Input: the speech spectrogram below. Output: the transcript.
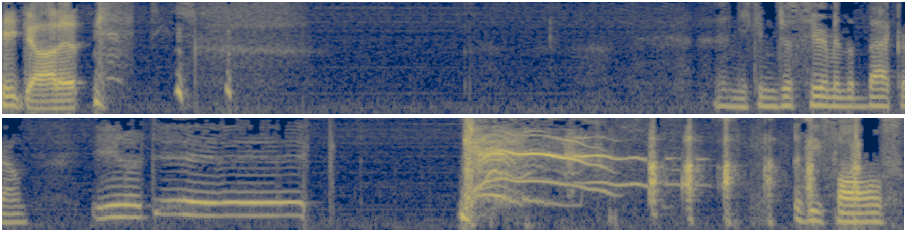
He got it. and you can just hear him in the background. Eat a dick. As he falls.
